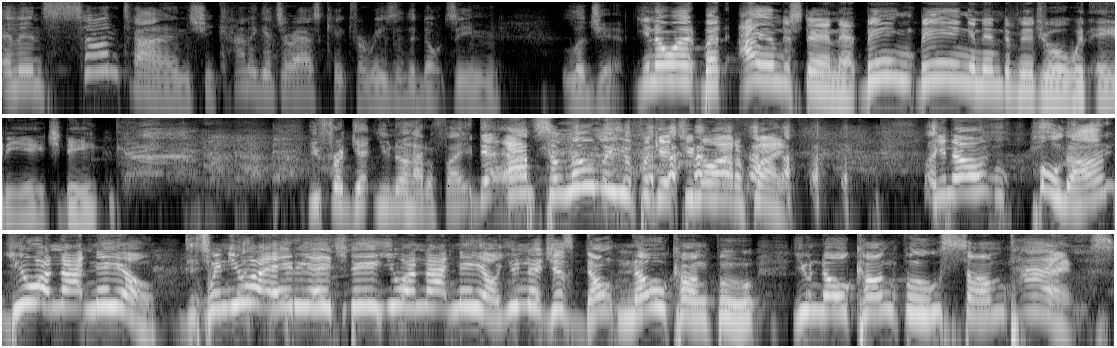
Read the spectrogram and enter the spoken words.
and then sometimes she kind of gets her ass kicked for reasons that don't seem legit. You know what? But I understand that being being an individual with ADHD, You forget you know how to fight. absolutely you forget you know how to fight. You know, Hold on. you are not Neo. Did When you are ADHD, you are not Neo. You just don't know kung fu. You know kung fu sometimes.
